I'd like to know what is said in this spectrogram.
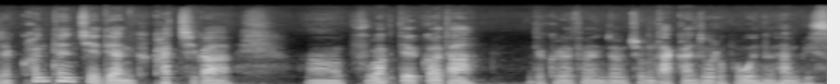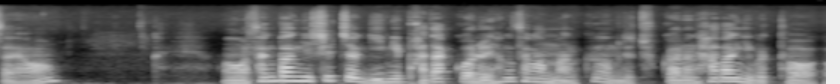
이제 컨텐츠에 대한 그 가치가 어, 부각될 거다. 그래서 이제 좀 낙관적으로 보고 있는 사람도 있어요. 어, 상반기 실적 이미 바닥권을 형성한 만큼 이제 주가는 하반기부터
